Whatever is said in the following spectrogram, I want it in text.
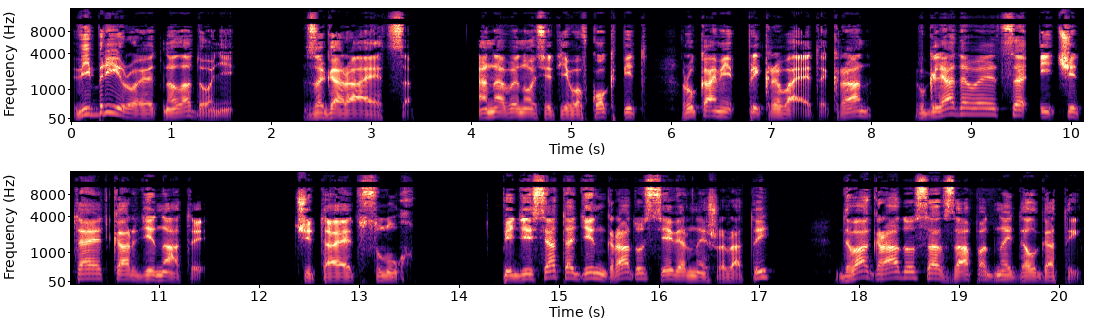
вибрирует на ладони. Загорается. Она выносит его в кокпит, руками прикрывает экран, вглядывается и читает координаты. Читает вслух. 51 градус северной широты, 2 градуса западной долготы.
